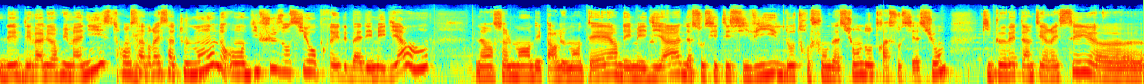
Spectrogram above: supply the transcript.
des, des, valeurs humanistes. On s'adresse à tout le monde. On diffuse aussi auprès bah, des médias. Hein non seulement des parlementaires, des médias, de la société civile, d'autres fondations, d'autres associations qui peuvent être intéressées euh,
